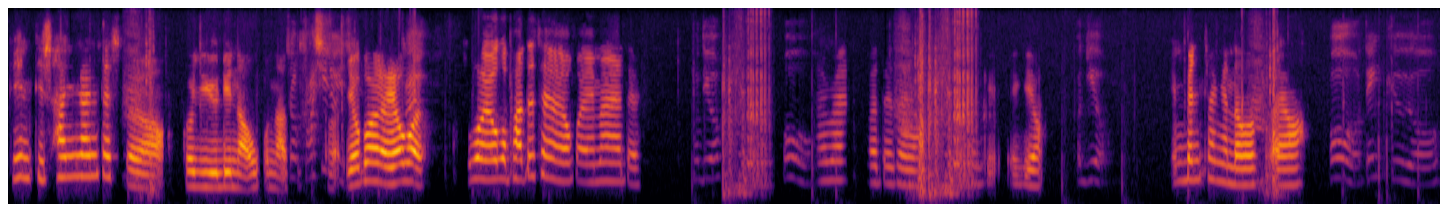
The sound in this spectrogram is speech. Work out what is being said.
TNT 4년 됐어요. 그 유리 나오고 나서. 저 가시죠 이제. 요거요, 요거, 가요. 요거, 요거 받으세요. 요거 에메랄드. 어디요? 어 에메랄드 받으세요. 여기, 여기요. 어디요? 인벤창에 넣었어요. 어 땡큐요.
